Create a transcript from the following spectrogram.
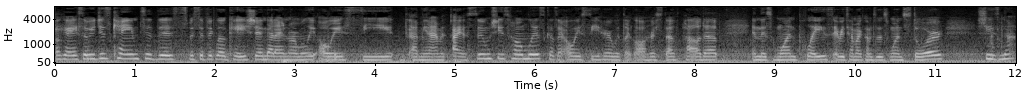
Okay, so we just came to this specific location that I normally always see. I mean, I'm, i assume she's homeless because I always see her with like all her stuff piled up in this one place every time I come to this one store. She's not,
